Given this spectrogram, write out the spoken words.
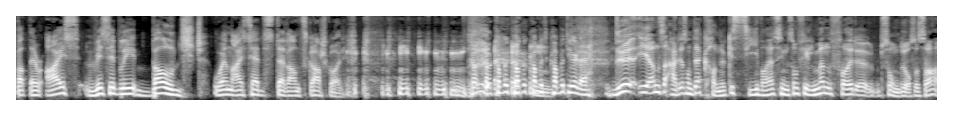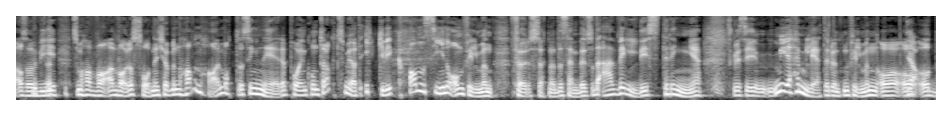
but their eyes visibly bulged when I said Stellan Skarsgård. hva, hva, hva, hva, hva, hva betyr det? Du, igjen så er det jo sånn at Jeg kan jo ikke si hva jeg syns om filmen, for eh, som du også sa, altså vi som har, var, og så den i København, har måttet signere på en kontrakt som gjør at ikke vi kan si noe om filmen før 17. desember. Så det er veldig strenge skal vi si, Mye hemmeligheter rundt den filmen, og, og, Ja. og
